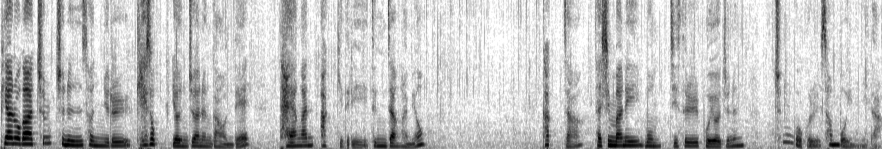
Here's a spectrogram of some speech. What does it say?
피아노가 춤추는 선율을 계속 연주하는 가운데 다양한 악기들이 등장하며 각자 자신만의 몸짓을 보여주는 춤곡을 선보입니다.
